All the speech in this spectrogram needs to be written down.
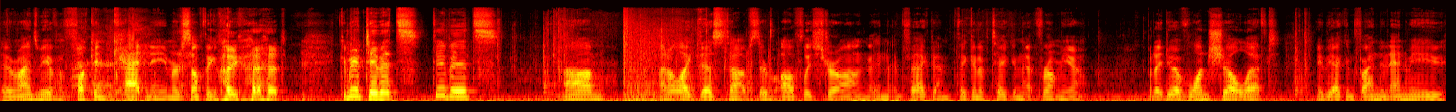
It reminds me of a fucking cat name or something like that. Come here, Tibbets. Tibbets. Um, I don't like desktops. They're awfully strong, and in fact, I'm thinking of taking that from you. But I do have one shell left. Maybe I can find an enemy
